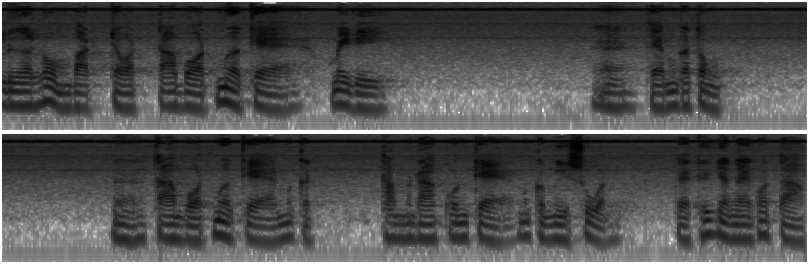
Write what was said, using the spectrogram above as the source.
เรือล่มบัดจอดตาบอดเมื่อแก่ไม่ดีแต่มันก็ต้องตาบอดเมื่อแก่มันก็ธรรมดาคนแก่มันก็มีส่วน แต่ถึงยังไงก็ตาม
